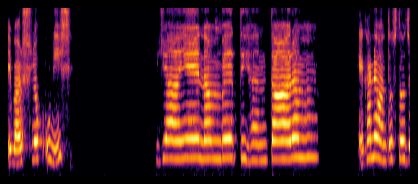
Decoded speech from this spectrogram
এবার শ্লোক উনিশ জ্ঞায়েনম বেত্তি এখানে অন্তস্থ জ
